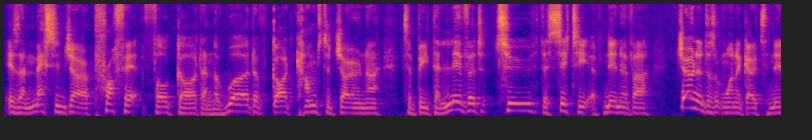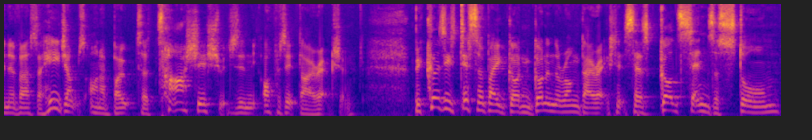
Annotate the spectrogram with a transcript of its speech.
is a messenger, a prophet for God, and the word of God comes to Jonah to be delivered to the city of Nineveh. Jonah doesn't want to go to Nineveh, so he jumps on a boat to Tarshish, which is in the opposite direction. Because he's disobeyed God and gone in the wrong direction, it says God sends a storm.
